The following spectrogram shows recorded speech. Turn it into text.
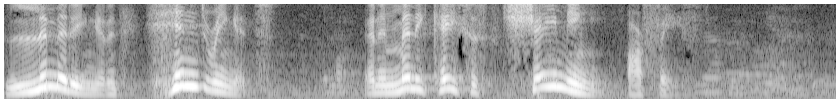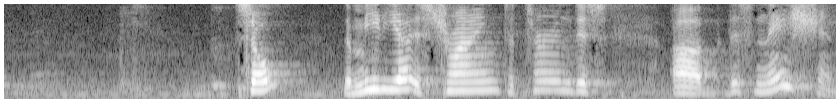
limiting it and hindering it. And in many cases, shaming our faith. So, the media is trying to turn this, uh, this nation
